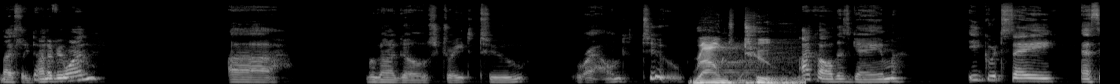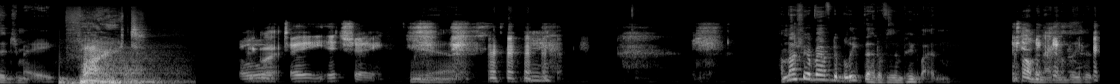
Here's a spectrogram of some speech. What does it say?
Nicely done, everyone. Uh, we're going to go straight to Round two. Round two. I call this game Egret Say Essage May. Fight. Big Oh. Tay Itche. Yeah. I'm not sure if I have to bleep that if it's in Pig Latin. Probably not going to bleep it.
